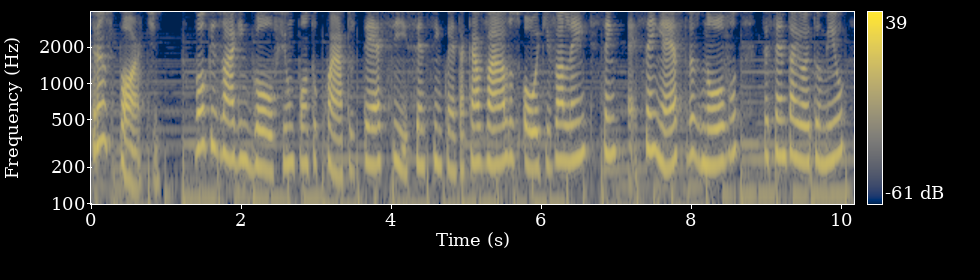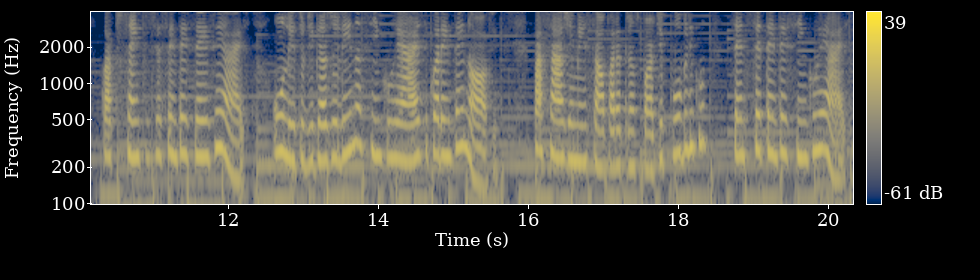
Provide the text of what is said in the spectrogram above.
Transporte. Volkswagen Golf 1.4 TSI 150 cavalos ou equivalente sem, sem extras novo R$ 68.466. 1 litro de gasolina R$ 5,49. Passagem mensal para transporte público 175 reais.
